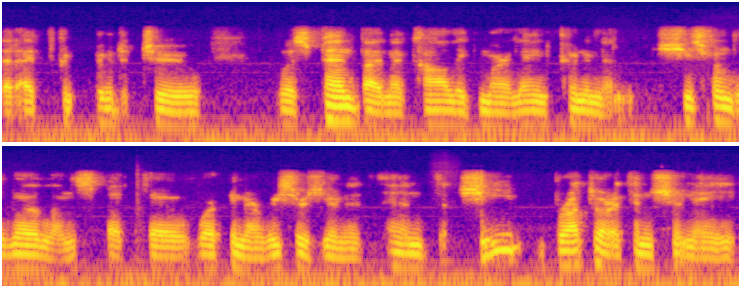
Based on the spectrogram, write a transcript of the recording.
that I've contributed to was penned by my colleague Marleen Kunneman. She's from the Netherlands, but uh, worked in our research unit, and she brought to our attention a,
